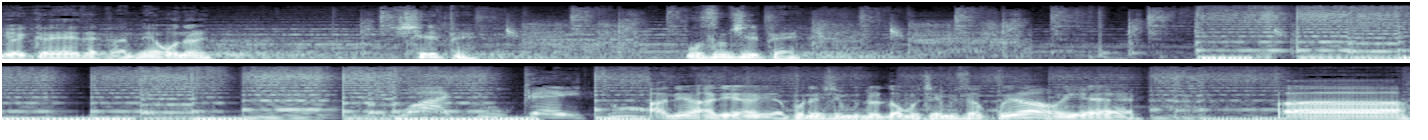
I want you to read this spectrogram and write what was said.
여기까지 해야 될 것 같네요. 오늘 실패. 웃음 실패. 아니요, 아니에요. 예, 보내신 분들 너무 재밌었고요. 예. 아,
